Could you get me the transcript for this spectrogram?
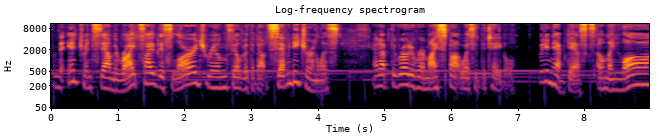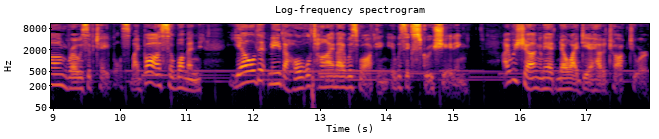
From the entrance down the right side of this large room filled with about 70 journalists, and up the road to where my spot was at the table. We didn't have desks, only long rows of tables. My boss, a woman, yelled at me the whole time I was walking. It was excruciating. I was young and had no idea how to talk to her.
